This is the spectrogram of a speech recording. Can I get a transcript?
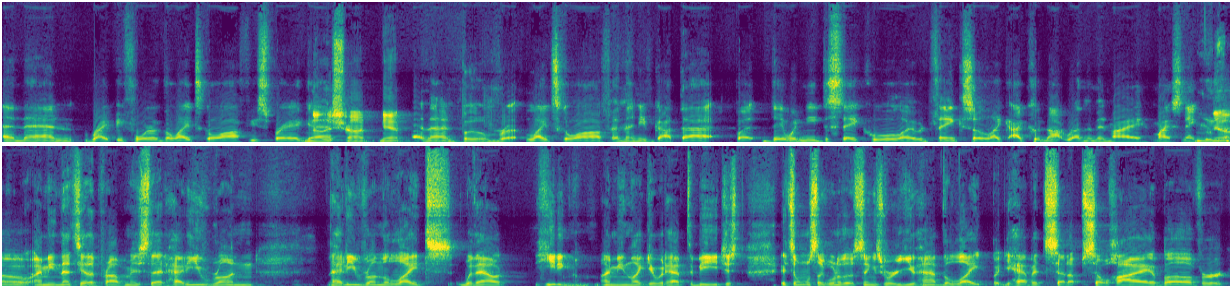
and then right before the lights go off, you spray again. Another shot. Yeah. and then boom, r- lights go off, and then you've got that. But they would need to stay cool, I would think. So like, I could not run them in my my snake. room. No, I mean that's the other problem is that how do you run how do you run the lights without heating them? I mean like it would have to be just it's almost like one of those things where you have the light but you have it set up so high above or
